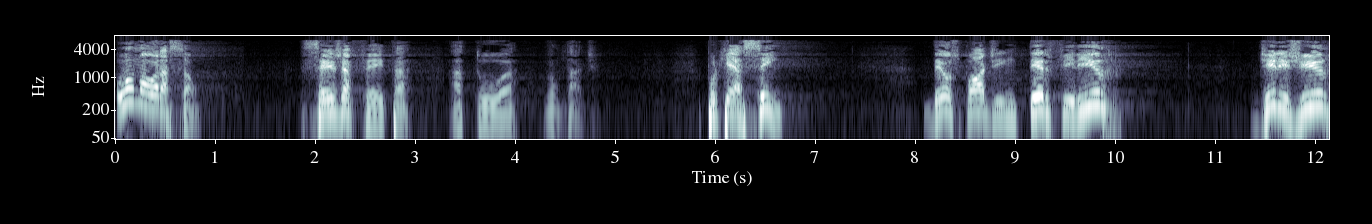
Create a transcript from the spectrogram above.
uma oração seja feita a tua vontade. Porque assim, Deus pode interferir, dirigir,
